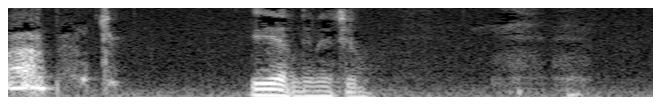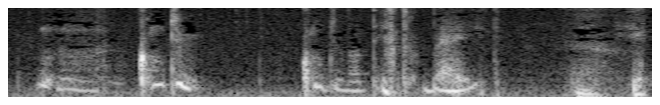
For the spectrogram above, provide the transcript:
waar bent u? Hier, meneer Mitchell. Komt u, komt u wat dichterbij? Ik, ik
